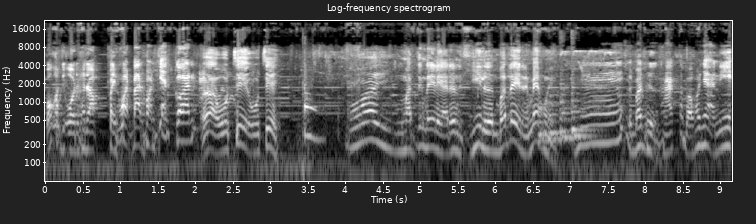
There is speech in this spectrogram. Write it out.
โอ้ก็จะโอนให้ดอกไปหอดบ้านหอดเงี้ยนก่อนเออโอเจโอเจโอ้ยมัดจังได้แหละเดินสีเลือนเบิดเลยเนี่ยแม่หุย อืมจะมาถึงฮักก็บอกพ่อเนี่ยนี่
